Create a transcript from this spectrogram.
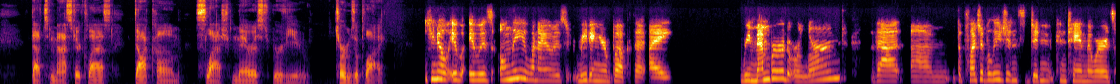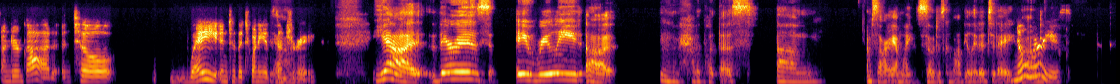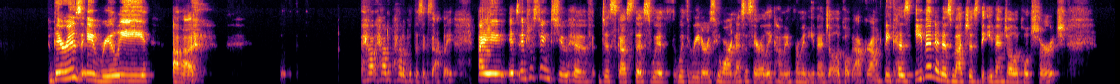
That's masterclass.com slash Maris Review. Terms apply. You know, it, it was only when I was reading your book that I remembered or learned that um, the Pledge of Allegiance didn't contain the words under God until way into the 20th yeah. century. Yeah, there is a really, uh, hmm, how to put this? Um, I'm sorry, I'm like so discombobulated today. No um, worries. There is a really, uh, how how to how to put this exactly i it's interesting to have discussed this with with readers who aren't necessarily coming from an evangelical background because even in as much as the evangelical church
